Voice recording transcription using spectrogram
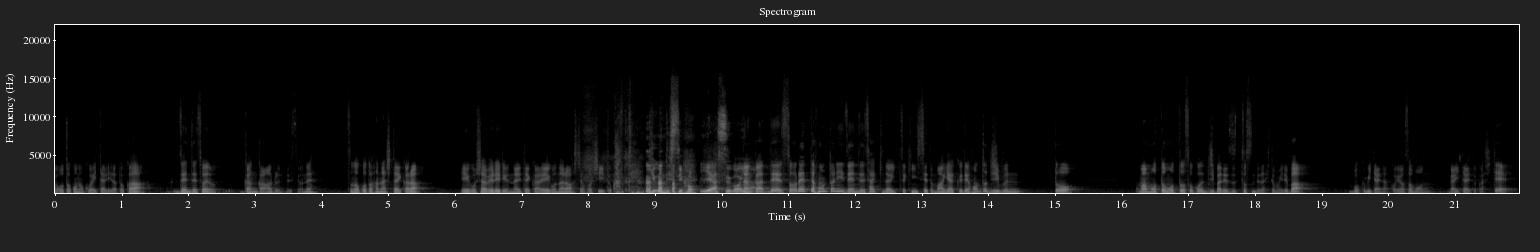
う男の子がいたりだとか全然そういうのガンガンあるんですよね。その子と話したいから英語喋れるようになりたいから英語習わせてほしいとかって言うんですよ。いやすごいななんかでそれって本当に全然さっきの言ってた禁止性と真逆で本当自分ともともとそこ地場でずっと住んでた人もいれば僕みたいなこうよそ者がいたりとかして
